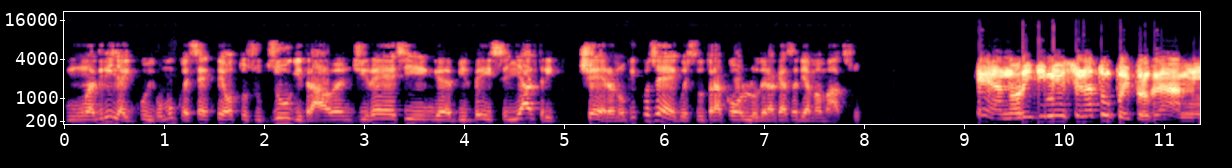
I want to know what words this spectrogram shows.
una griglia in cui comunque 7-8 Suzuki tra OMG Racing, Bill Base e gli altri c'erano. Che cos'è questo tracollo della casa di Amamatsu? E hanno ridimensionato un po' i programmi.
